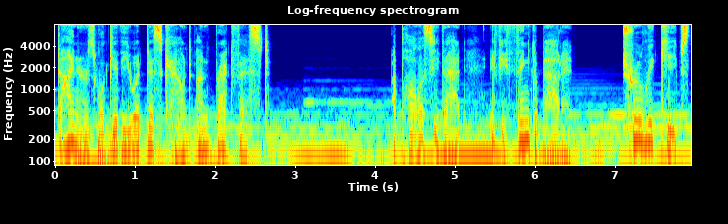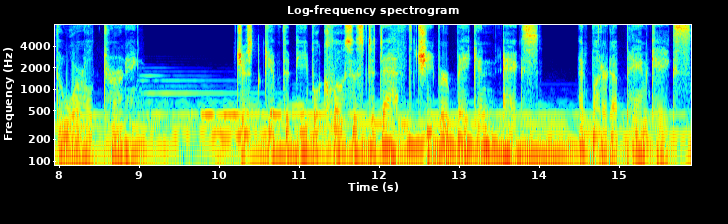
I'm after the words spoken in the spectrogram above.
diners will give you a discount on breakfast. A policy that, if you think about it, truly keeps the world turning. Just give the people closest to death cheaper bacon, eggs, and buttered up pancakes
